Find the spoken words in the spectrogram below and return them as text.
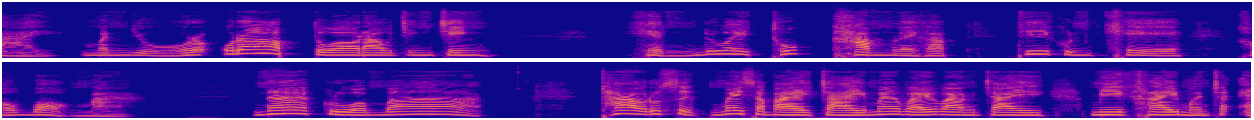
รายมันอยู่รอบตัวเราจริง ๆ เห็นด้วยทุกคำเลยครับ ที่คุณเค เขาบอกมา น่ากลัวมาก ถ้ารู้สึกไม่สบายใจไม่ไว้วางใจ มีใครเหมือนจะแอ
